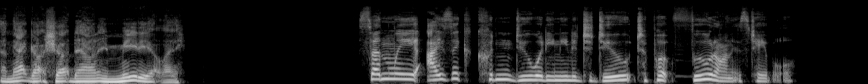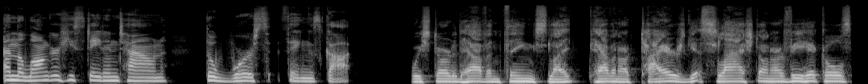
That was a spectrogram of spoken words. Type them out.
and that got shut down immediately. Suddenly, Isaac couldn't do what he needed to do to put food on his table. And the longer he stayed in town, the worse things got. We started having things like having our tires get slashed on our vehicles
